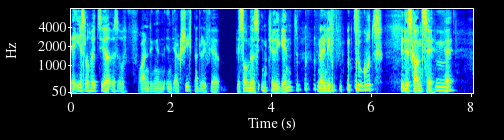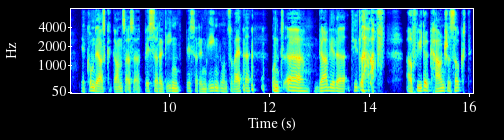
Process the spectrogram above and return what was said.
Der Esel hält sich ja also vor allen Dingen in der Geschichte natürlich für besonders intelligent und eigentlich zu gut für das Ganze. gell? Er kommt ja aus, ganz aus einer besseren Gegend, besseren Gegend und so weiter. Und äh, ja, wie der Titel auf, auf Wiederkauen schon sagt,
